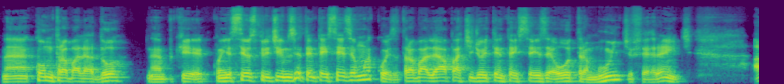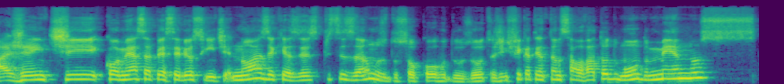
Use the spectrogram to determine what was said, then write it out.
né, como trabalhador, né, porque conhecer o Espiritismo em 76 é uma coisa, trabalhar a partir de 86 é outra, muito diferente a gente começa a perceber o seguinte: nós é que às vezes precisamos do socorro dos outros, a gente fica tentando salvar todo mundo, menos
